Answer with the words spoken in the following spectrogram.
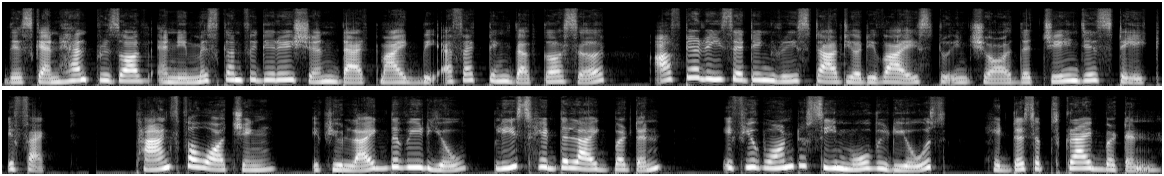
This can help resolve any misconfiguration that might be affecting the cursor. After resetting, restart your device to ensure the changes take effect. Thanks for watching. If you liked the video, please hit the like button if you want to see more videos, hit the subscribe button.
